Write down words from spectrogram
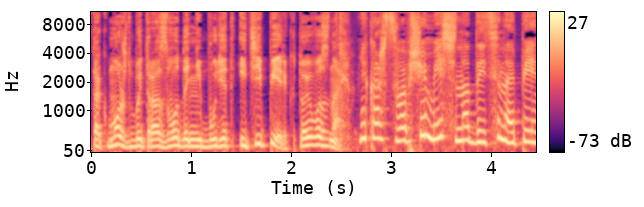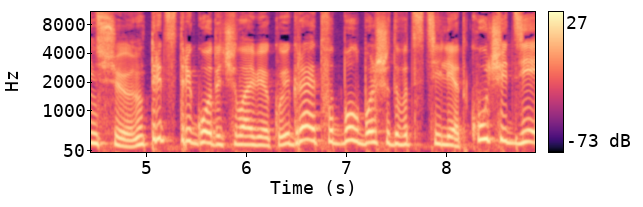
так может быть развода не будет и теперь, кто его знает. Мне кажется, вообще Месси надо идти на пенсию. Ну, 33 года человеку, играет в футбол больше 20 лет, куча денег,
